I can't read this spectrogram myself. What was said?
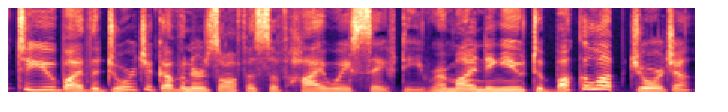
brought to you by the Georgia Governor's Office of Highway Safety, reminding you to buckle up, Georgia.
